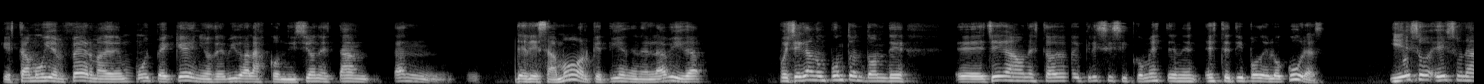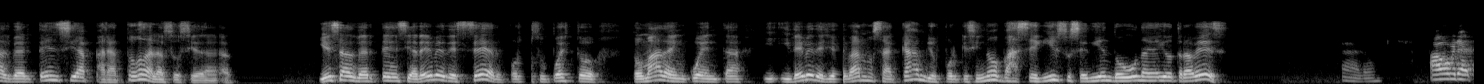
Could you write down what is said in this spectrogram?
que, está muy enferma desde muy pequeños debido a las condiciones tan, tan de desamor que tienen en la vida, pues llegan a un punto en donde eh, llegan a un estado de crisis y cometen este tipo de locuras. Y eso es una advertencia para toda la sociedad. Y esa advertencia debe de ser, por supuesto, tomada en cuenta y, debe de llevarnos a cambios, porque si no va a seguir sucediendo una y otra vez. Claro. Ahora,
